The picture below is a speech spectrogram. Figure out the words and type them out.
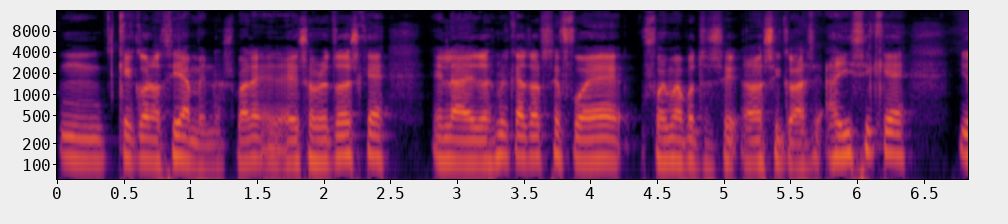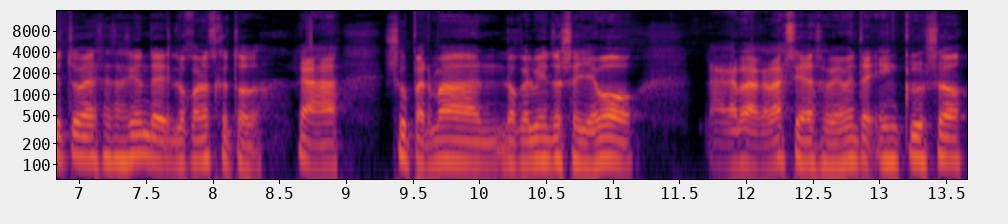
mm, que conocía menos, ¿vale? Eh, sobre todo es que en la de 2014 fue, fue muy apoteósico. Ahí sí que yo tuve la sensación de lo conozco todo. O sea, Superman, lo que el viento se llevó, la Guerra de Galaxias, obviamente, e incluso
